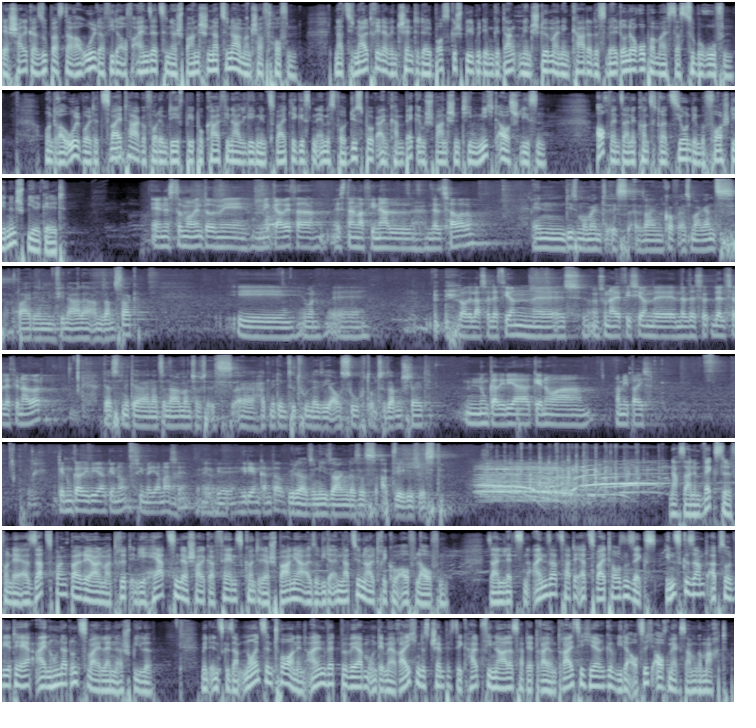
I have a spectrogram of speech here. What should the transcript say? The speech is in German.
Der Schalker Superstar Raúl darf wieder auf Einsätze in der spanischen Nationalmannschaft hoffen. Nationaltrainer Vicente del Bosque spielt mit dem Gedanken, den Stürmer in den Kader des Welt und Europameisters zu berufen. Und Raúl wollte zwei Tage vor dem DFB-Pokalfinale gegen den Zweitligisten MSV Duisburg ein Comeback im spanischen Team nicht ausschließen. Auch wenn seine Konzentration dem bevorstehenden Spiel gilt. En estos momentos mi, mi cabeza está en la final del sábado. In diesem Moment ist sein Kopf erstmal ganz bei dem Finale am Samstag. Y, y bueno, eh, lo de la selección eh, es, es una decisión de- del, del seleccionador. Das mit der Nationalmannschaft ist, äh, hat mit dem zu tun, der sie aussucht und zusammenstellt. Nunca diría que no a, a mi país. Que nunca diría que no si me llamase y que iría encantado. Ich würde also nie sagen, dass es abwegig ist. Nach seinem Wechsel von der Ersatzbank bei Real Madrid in die Herzen der Schalker Fans konnte der Spanier also wieder im Nationaltrikot auflaufen. Seinen letzten Einsatz hatte er 2006. Insgesamt absolvierte er 102 Länderspiele. Mit insgesamt 19 Toren in allen Wettbewerben und dem Erreichen des Champions League Halbfinales hat der 33-Jährige wieder auf sich aufmerksam gemacht.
